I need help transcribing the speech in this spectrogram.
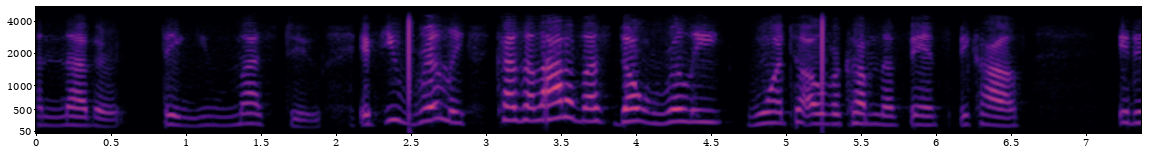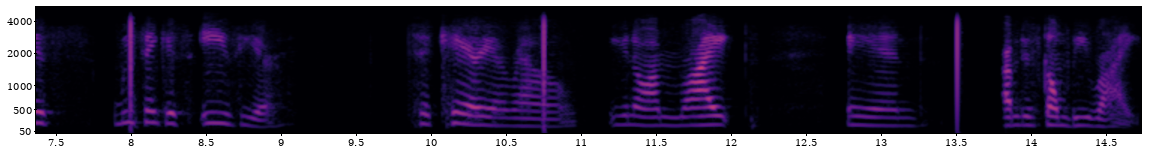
another thing you must do if you really? Because a lot of us don't really want to overcome the offense because it is we think it's easier to carry around. You know, I'm right, and I'm just gonna be right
